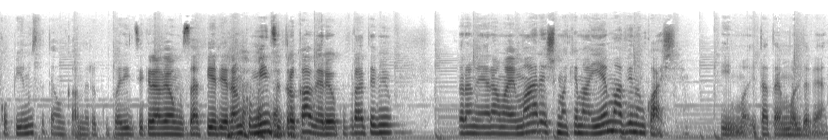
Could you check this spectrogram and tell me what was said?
copiii nu stăteau în cameră cu părinții când aveau musafiri, eram cu minți într-o cameră, eu cu fratele meu. Sora mea era mai mare și mă chema Ema, vin încoace. E, mă- Tata e moldovean.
